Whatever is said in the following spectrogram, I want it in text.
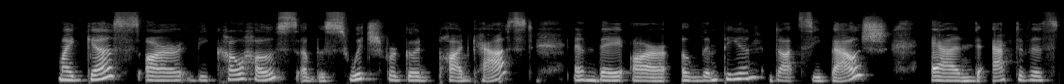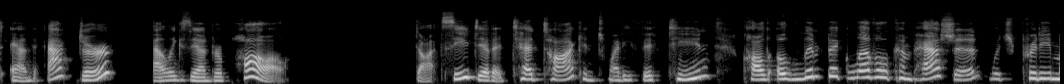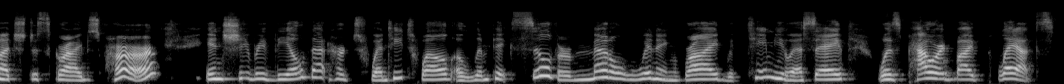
My guests are the co hosts of the Switch for Good podcast, and they are Olympian Bausch and activist and actor Alexandra Paul. Dotsie did a TED Talk in 2015 called Olympic Level Compassion, which pretty much describes her. And she revealed that her 2012 Olympic silver medal winning ride with Team USA was powered by plants.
